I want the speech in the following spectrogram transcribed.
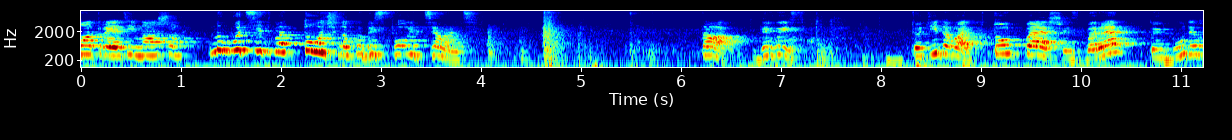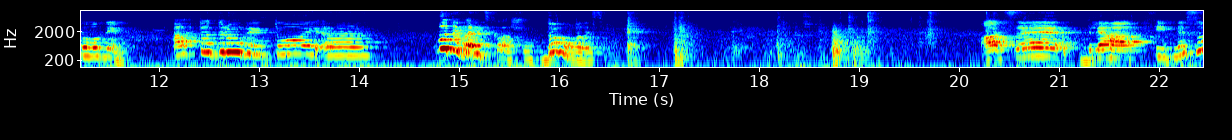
а третій наша. Ну, бо ці два точно кудись полетять. Так, дивись. Тоді давай, хто перший збере, той буде головним. А хто другий, той е, буде варить кашу. Домовились. А це для фітнесу?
